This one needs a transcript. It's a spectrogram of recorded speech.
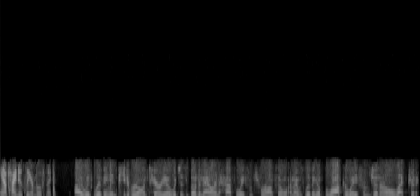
anti-nuclear movement? I was living in Peterborough, Ontario, which is about an hour and a half away from Toronto, and I was living a block away from General Electric.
